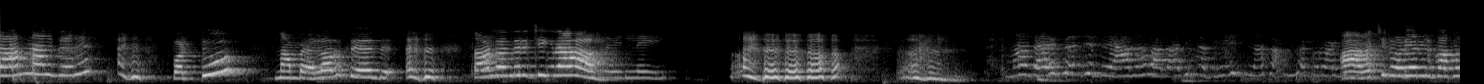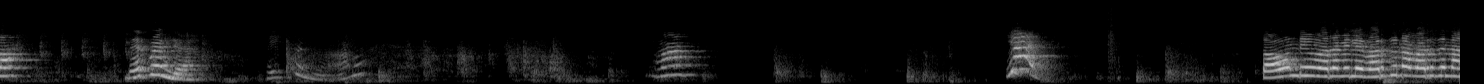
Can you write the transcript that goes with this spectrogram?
யார் நாலு பேரு? பட்டு நம்ம எல்லாரும் சேர்ந்து. சவுண்ட் வந்துருச்சிங்களா? இல்லை. ஆ வச்சுட்டு ஓடியாந்துட்டு பார்க்கலாம். நெருப்பாங்க வெயிட் பண்ணுமா அம்மா. சவுண்டு வரவில்லை. வருதுண்ணா வருதுண்ணா.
